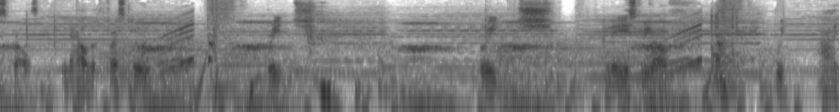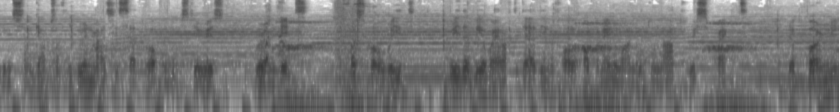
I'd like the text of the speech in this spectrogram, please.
scrolls, with the help of the first clue, breach, breach, in the history of. Ui. Ah, you must some gaps of the green magic set to open the mysterious ruin gates. First scroll, read. Reader, be aware of the dead in the fall upon anyone who do not respect the burning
